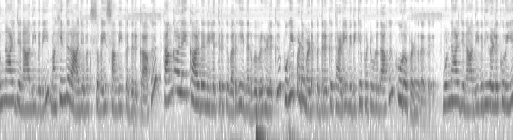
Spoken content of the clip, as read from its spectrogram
முன்னாள் ஜனாதிபதி மஹிந்த ராஜபக்சவை சந்திப்பதற்காக தங்காலை கால்டன் இல்லத்திற்கு வருகை தருபவர்களுக்கு புகைப்படம் எடுப்பதற்கு தடை விதிக்கப்பட்டுள்ளதாக கூறப்படுகிறது. முன்னாள் ஜனாதிபதிகளுக்குரிய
